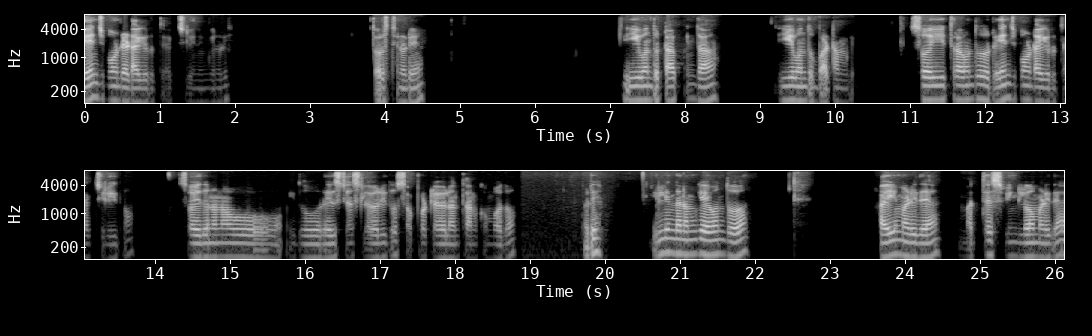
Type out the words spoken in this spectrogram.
ರೇಂಜ್ ಬೌಂಡೆಡ್ ಆಗಿರುತ್ತೆ ಆಕ್ಚುಲಿ ನಿಮ್ಗೆ ನೋಡಿ. ತೋರಿಸ್ತೀನಿ ನೋಡಿ. ಈ ಒಂದು ಟಾಪ್ ಇಂದ ಈ ಒಂದು ಬಾಟಮ್ಗೆ ಸೊ ಈ ತರ ಒಂದು ರೇಂಜ್ ಬೌಂಡ್ ಆಗಿರುತ್ತೆ ಆಕ್ಚುಲಿ ಇದು. ಸೊ ಇದನ್ನ ನಾವು ಇದು ರೆಸಿಸ್ಟೆನ್ಸ್ ಲೆವೆಲ್ ಇದು ಸಪೋರ್ಟ್ ಲೆವೆಲ್ ಅಂತ ಅನ್ಕೊಬಹುದು ನೋಡಿ, ಇಲ್ಲಿಂದ ನಮ್ಗೆ ಒಂದು ಹೈ ಮಾಡಿದೆ, ಮತ್ತೆ ಸ್ವಿಂಗ್ ಲೋ ಮಾಡಿದೆ,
